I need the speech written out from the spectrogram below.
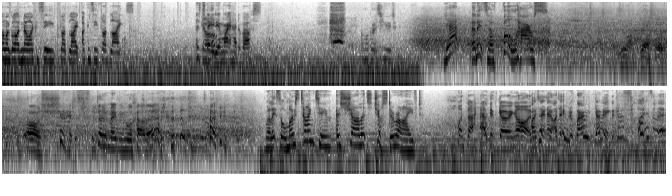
Oh my god, no, I can see floodlights. I can see floodlights. There's a stadium right ahead of us. Oh my god, it's huge. Yeah, and it's a full house. Oh, shit. Don't make me walk out there. Well, it's almost time to, as Charlotte's just arrived. What the hell is going on? I don't know. I don't even. Know where are we going? Look at the size of it.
